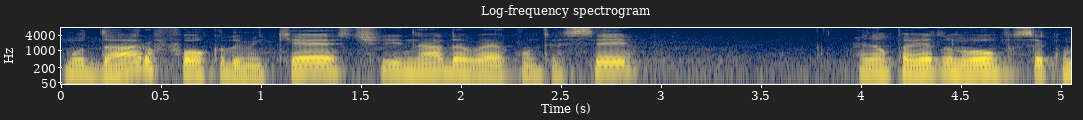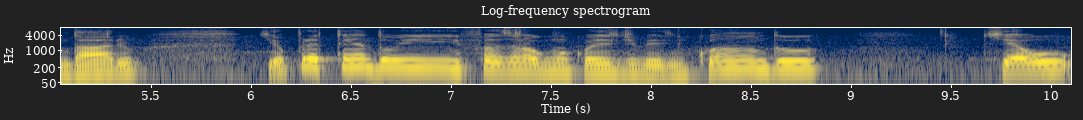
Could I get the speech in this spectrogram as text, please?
mudar o foco do MiCast, nada vai acontecer. É um projeto novo, secundário, que eu pretendo ir fazendo alguma coisa de vez em quando, que é o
